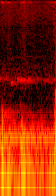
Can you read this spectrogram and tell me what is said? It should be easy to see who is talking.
Speaker 1: cô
